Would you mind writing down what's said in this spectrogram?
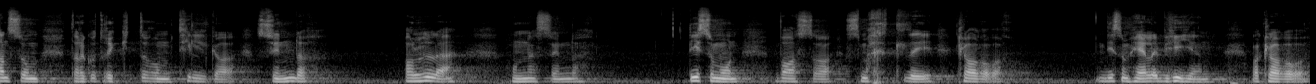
Han som det hadde gått rykter om tilga synder. Alle hennes synder. De som hun var så smertelig klar over. De som hele byen var klar over.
